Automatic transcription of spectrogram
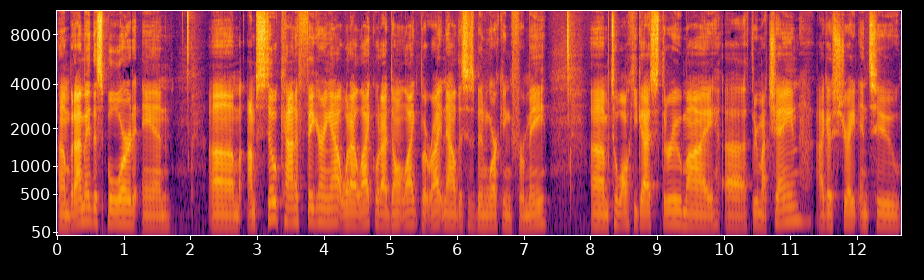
Um, but I made this board and um, I'm still kind of figuring out what I like, what I don't like, but right now this has been working for me. Um, to walk you guys through my uh, through my chain, I go straight into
